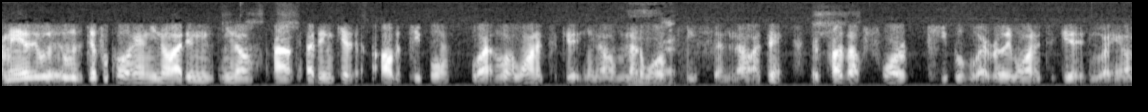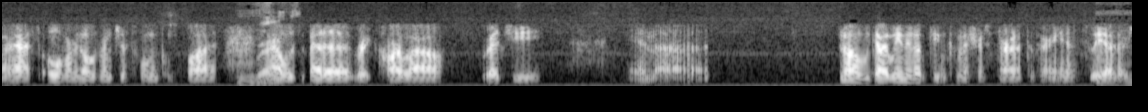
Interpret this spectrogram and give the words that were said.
I mean it, it was difficult and you know I didn't you know I I didn't get all the people who I who I wanted to get you know Metta World Right. Peace and no I think there's probably about four people who I really wanted to get who I, you know I asked over and over and just wouldn't comply. And that was Metta Rick Carlisle Reggie and uh no we got we ended up getting Commissioner Stern at the very end so yeah Mhm. there's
